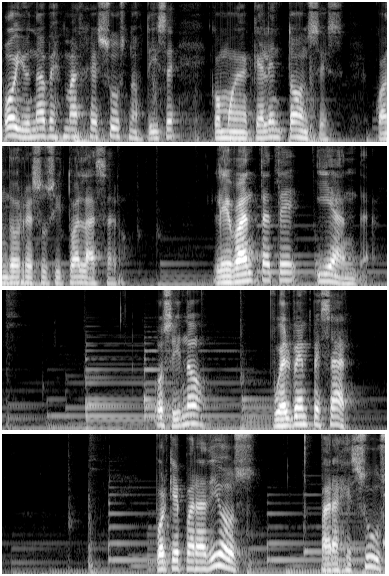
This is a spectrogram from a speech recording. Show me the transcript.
hoy una vez más Jesús nos dice como en aquel entonces cuando resucitó a Lázaro. Levántate y anda. O si no, vuelve a empezar. Porque para Dios, para Jesús,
